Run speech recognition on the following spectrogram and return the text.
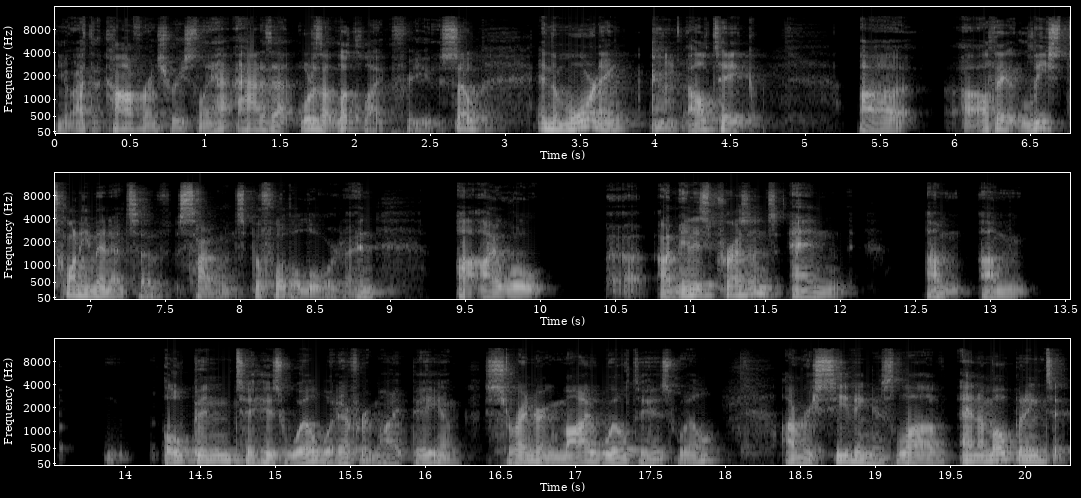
you know, at the conference recently, how, does that, what does that look like for you? So in the morning, I'll take, uh, I'll take at least 20 minutes of silence before the Lord. And I will, uh, I'm in his presence and I'm, I'm open to his will, whatever it might be. I'm surrendering my will to his will. I'm receiving his love and I'm opening to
